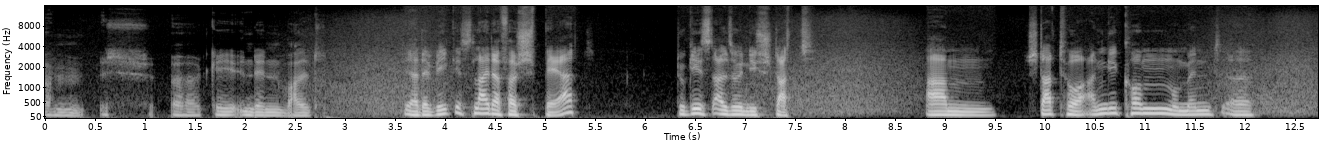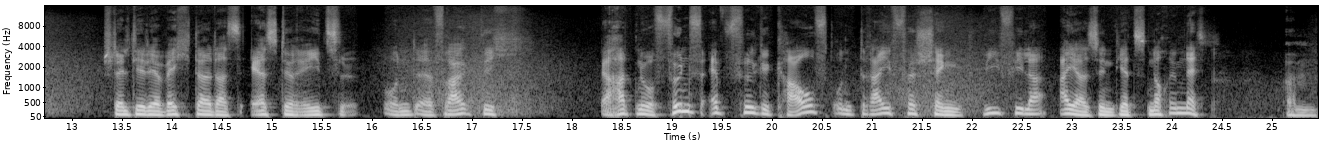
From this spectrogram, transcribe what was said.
Ähm, ich äh, gehe in den Wald. Ja, der Weg ist leider versperrt. Du gehst also in die Stadt. Am Stadttor angekommen, Moment, äh, stellt dir der Wächter das erste Rätsel und er fragt dich, er hat nur fünf Äpfel gekauft und drei verschenkt. Wie viele Eier sind jetzt noch im Nest? Ähm,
